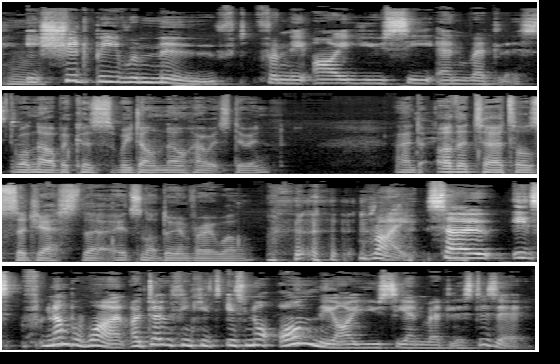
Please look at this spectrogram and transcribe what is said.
Hmm. It should be removed from the IUCN red list. Well, no, because we don't know how it's doing. And other turtles suggest that it's not doing very well. Right. So it's number one. I don't think it's it's not on the IUCN red list, is it?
